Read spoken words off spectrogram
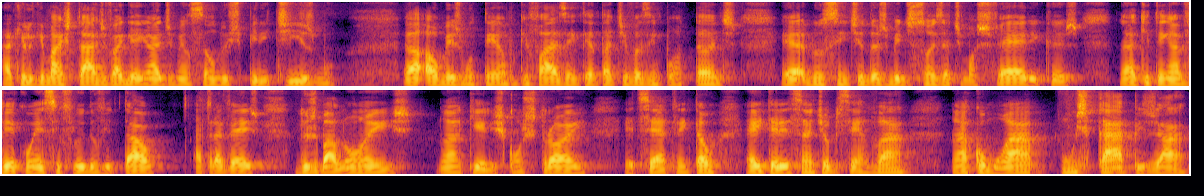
aquilo que mais tarde vai ganhar a dimensão do espiritismo, ao mesmo tempo que fazem tentativas importantes é, no sentido das medições atmosféricas, né, que tem a ver com esse fluido vital, através dos balões né, que eles constroem, etc. Então é interessante observar né, como há um escape já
